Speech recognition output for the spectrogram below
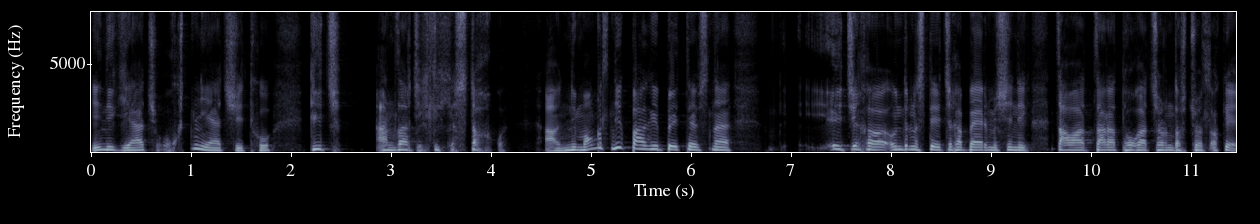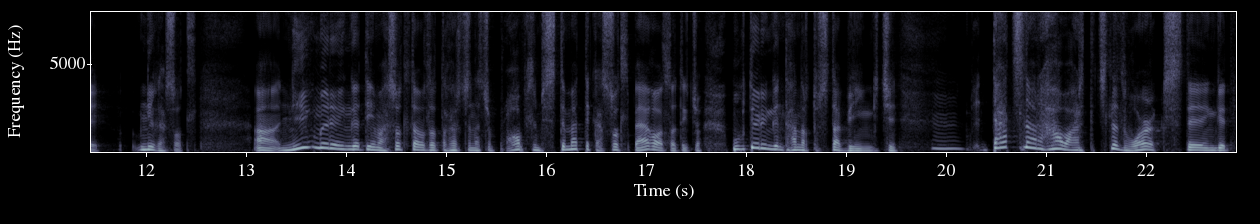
Энийг яаж угт нь яаж шийдэх үү гэж анзаарч эхлэх ёстой байхгүй а Монгол нэг багийн бэ тавьснаа ээжийнхээ өндөр настай ээжийнхээ байр машиныг заваа зараа туугаад шоронд орчвол окей нэг асуудал а нийгмээр ингээд ийм асуудалтай болоод байгаа чинь чинь проблем systematic асуудал байгаа болоод гэж. Бүгдээр ингээд та нар тусдаа би ингэж байна. That's not how artificial works тэ ингээд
